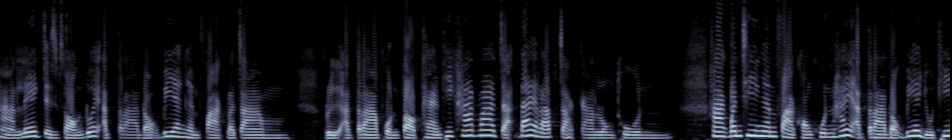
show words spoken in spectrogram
หารเลข 72 ด้วยอัตราดอกเบี้ยเงินฝากประจำ หรืออัตราผลตอบแทนที่คาดว่าจะได้รับจากการลงทุน หากบัญชีเงินฝากของคุณให้อัตราดอกเบี้ยอยู่ที่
